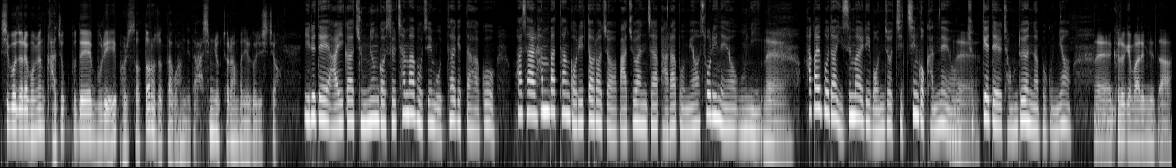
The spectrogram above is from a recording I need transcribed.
15절에 보면 가죽 부대의 물이 벌써 떨어졌다고 합니다. 16절을 한번 읽어 주시죠. 이르되 아이가 죽는 것을 참아보지 못하겠다 하고 화살 한바탕 거리 떨어져 마주 앉아 바라보며 소리내어 우니 네. 하갈보다 이스마엘이 먼저 지친 것 같네요. 네. 죽게 될 정도였나 보군요. 네, 그러게 말입니다.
